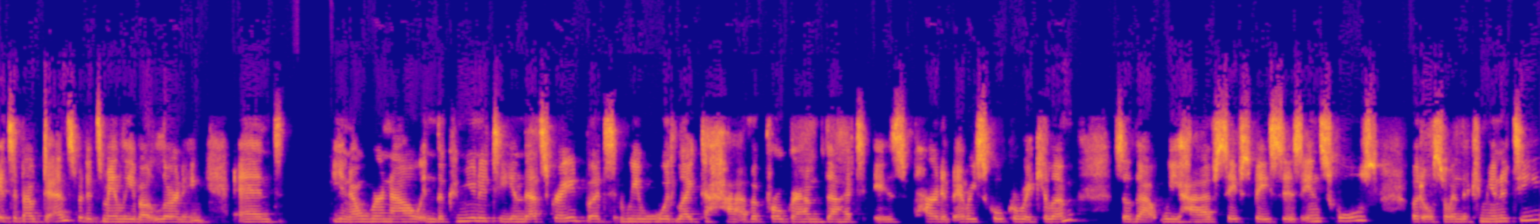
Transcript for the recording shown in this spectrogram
it's about dance, but it's mainly about learning. And you know we're now in the community and that's great but we would like to have a program that is part of every school curriculum so that we have safe spaces in schools but also in the community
